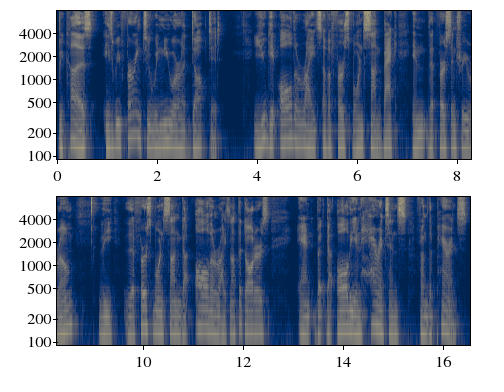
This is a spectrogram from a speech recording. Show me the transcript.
because he's referring to when you are adopted, you get all the rights of a firstborn son. Back in the first century Rome, the, the firstborn son got all the rights, not the daughters, and but got all the inheritance from the parents.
